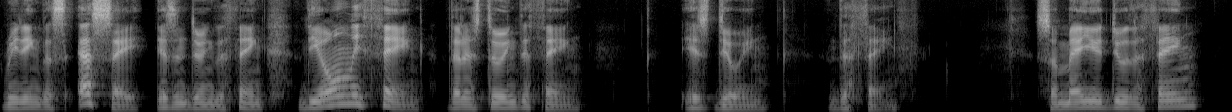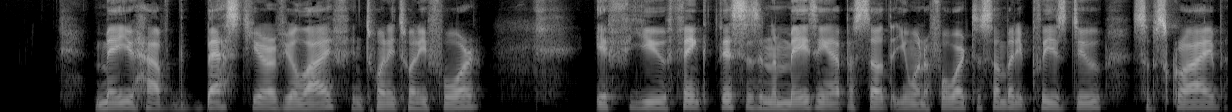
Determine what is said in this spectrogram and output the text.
Reading this essay isn't doing the thing. The only thing that is doing the thing is doing the thing. So may you do the thing. May you have the best year of your life in 2024. If you think this is an amazing episode that you want to forward to somebody, please do subscribe.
